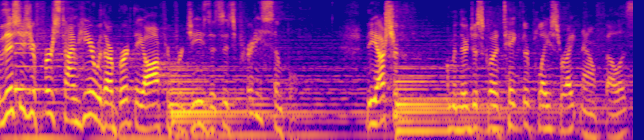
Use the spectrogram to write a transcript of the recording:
If this is your first time here with our birthday offering for Jesus, it's pretty simple. The usher, I mean, they're just going to take their place right now, fellas.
